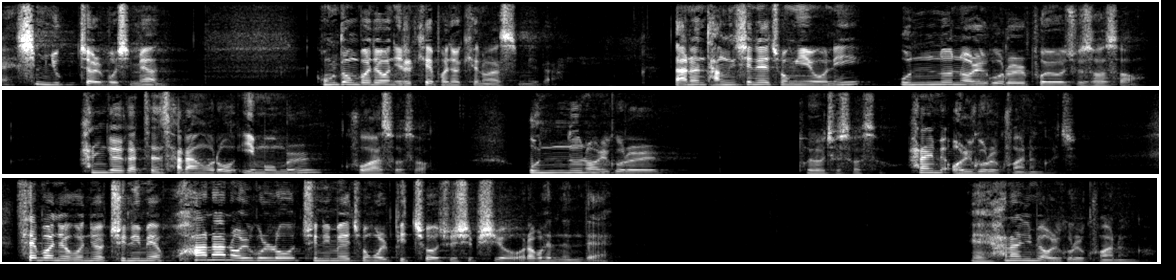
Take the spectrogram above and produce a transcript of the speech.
16절 보시면 공동 번역은 이렇게 번역해 놓았습니다. 나는 당신의 종이오니 웃는 얼굴을 보여주소서 한결같은 사랑으로 이 몸을 구하소서 웃는 얼굴을 보여주소서 하나님의 얼굴을 구하는 거죠. 세 번역은요 주님의 환한 얼굴로 주님의 종을 비추어 주십시오 라고 했는데 예, 하나님의 얼굴을 구하는 거.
